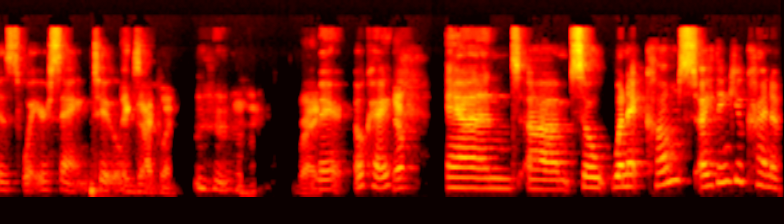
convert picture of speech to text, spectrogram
is what you're saying too. Exactly. Mm-hmm. Mm-hmm. Right. Very, okay. Yep. And um, so when it comes, I think you kind of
